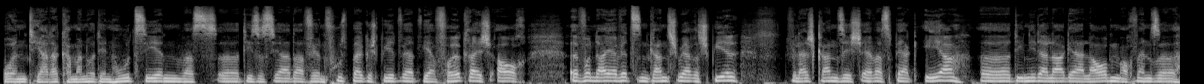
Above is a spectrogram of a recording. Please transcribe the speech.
Und ja, da kann man nur den Hut ziehen, was äh, dieses Jahr da für ein Fußball gespielt wird, wie erfolgreich auch. Äh, von daher wird es ein ganz schweres Spiel. Vielleicht kann sich Elversberg eher äh, die Niederlage erlauben, auch wenn sie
